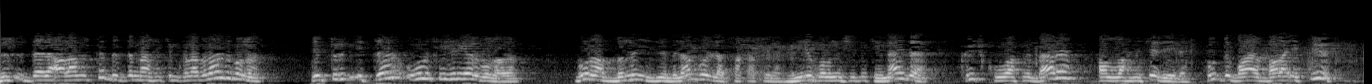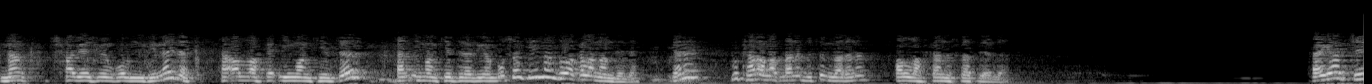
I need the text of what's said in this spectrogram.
Biz uddalay olamizda bizni mana shu kim qila biladi buni? Deb turib aytsa u sehrgar bo'ladi. Bu robbini izni bilan bo'ladi faqatgina. Meni qo'limni ishida kelmaydi. Kuch quvvatni bari ollohniki deydi. Xuddi bola aytdiyu man chiqarib berish meni qo'limdan kelmaydi. San allohga iymon keltir san iymon keltiradigan bo'lsang keyin man duo qilaman dedi. Ya'ni bu karomatlarni butunbarini allohga nisbat berdi. Agarchi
